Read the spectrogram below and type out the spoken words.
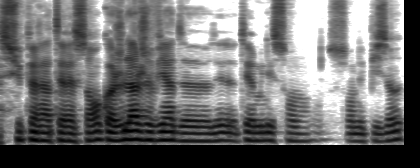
Super intéressant. Quoi. Là, je viens de, de terminer son, son épisode.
